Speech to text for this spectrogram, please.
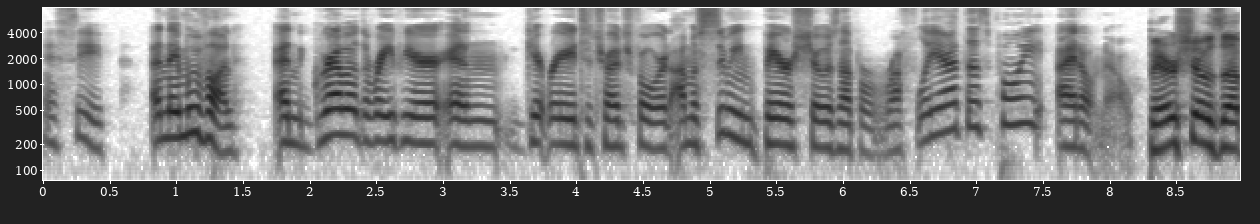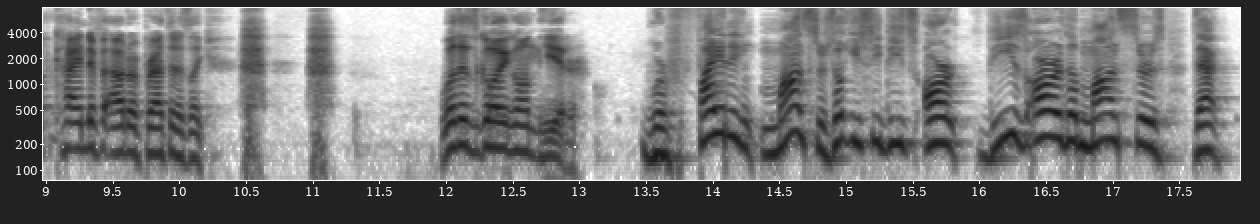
I see. And they move on and grab out the rapier and get ready to trudge forward. I'm assuming Bear shows up roughly at this point. I don't know. Bear shows up kind of out of breath and is like, "What is going on here?" we're fighting monsters. Don't you see? These are these are the monsters that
